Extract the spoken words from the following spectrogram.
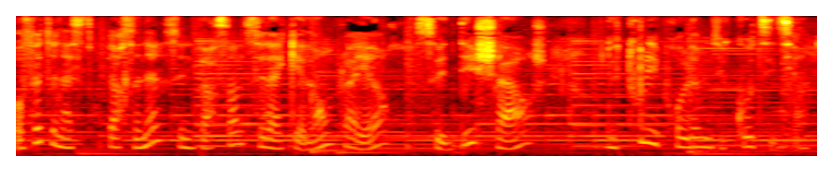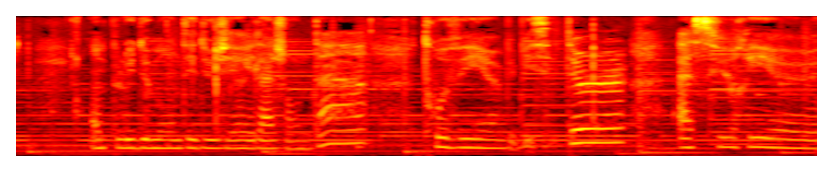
Au fait, un assistant personnel, c'est une personne sur laquelle l'employeur se décharge de tous les problèmes du quotidien. On peut lui demander de gérer l'agenda, trouver un babysitter, assurer euh,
